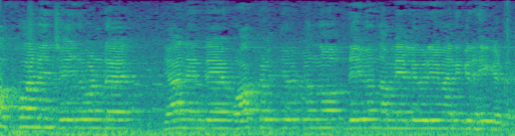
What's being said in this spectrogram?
ആഹ്വാനം ചെയ്തുകൊണ്ട് ഞാൻ എന്റെ വാക്കുകൾ ചുരുക്കുന്നു ദൈവം നമ്മെ എല്ലാവരെയും അനുഗ്രഹിക്കട്ടെ.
